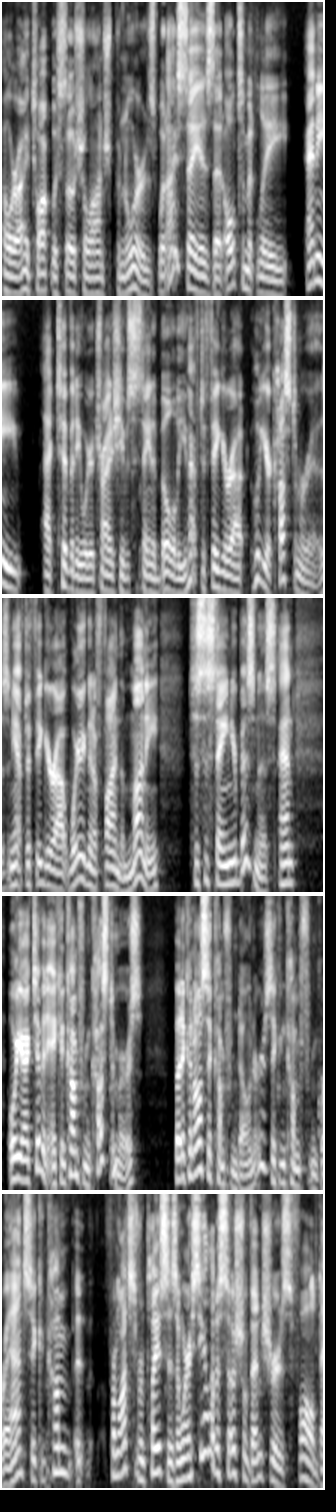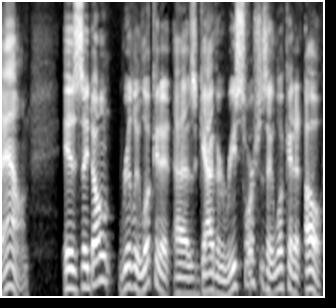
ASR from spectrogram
or I talk with social entrepreneurs, what I say is that ultimately any activity where you're trying to achieve sustainability, you have to figure out who your customer is and you have to figure out where you're going to find the money to sustain your business and or your activity. It can come from customers, but it can also come from donors. It can come from grants. It can come uh, from lots of different places. And where I see a lot of social ventures fall down is they don't really look at it as gathering resources. They look at it, oh,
